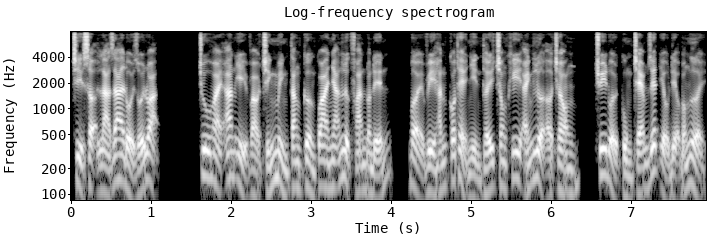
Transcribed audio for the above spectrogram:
Chỉ sợ là ra đổi rối loạn. Chu hoài an ỉ vào chính mình tăng cường qua nhãn lực phán đoán đến, bởi vì hắn có thể nhìn thấy trong khi ánh lửa ở trong truy đuổi cùng chém giết yểu điệu bóng người.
